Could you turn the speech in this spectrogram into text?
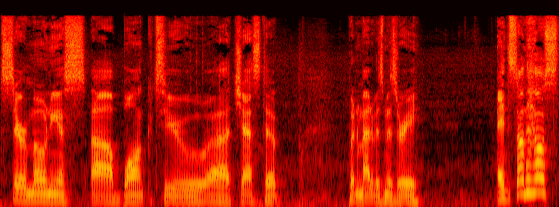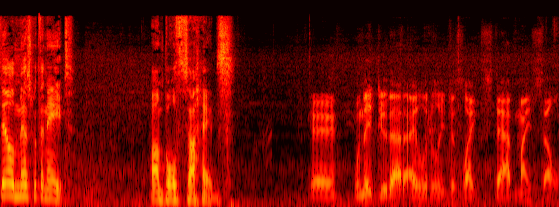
unceremonious uh, bonk to uh, chest to put him out of his misery, and somehow still miss with an eight on both sides. Okay. When they do that, I literally just like stab myself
